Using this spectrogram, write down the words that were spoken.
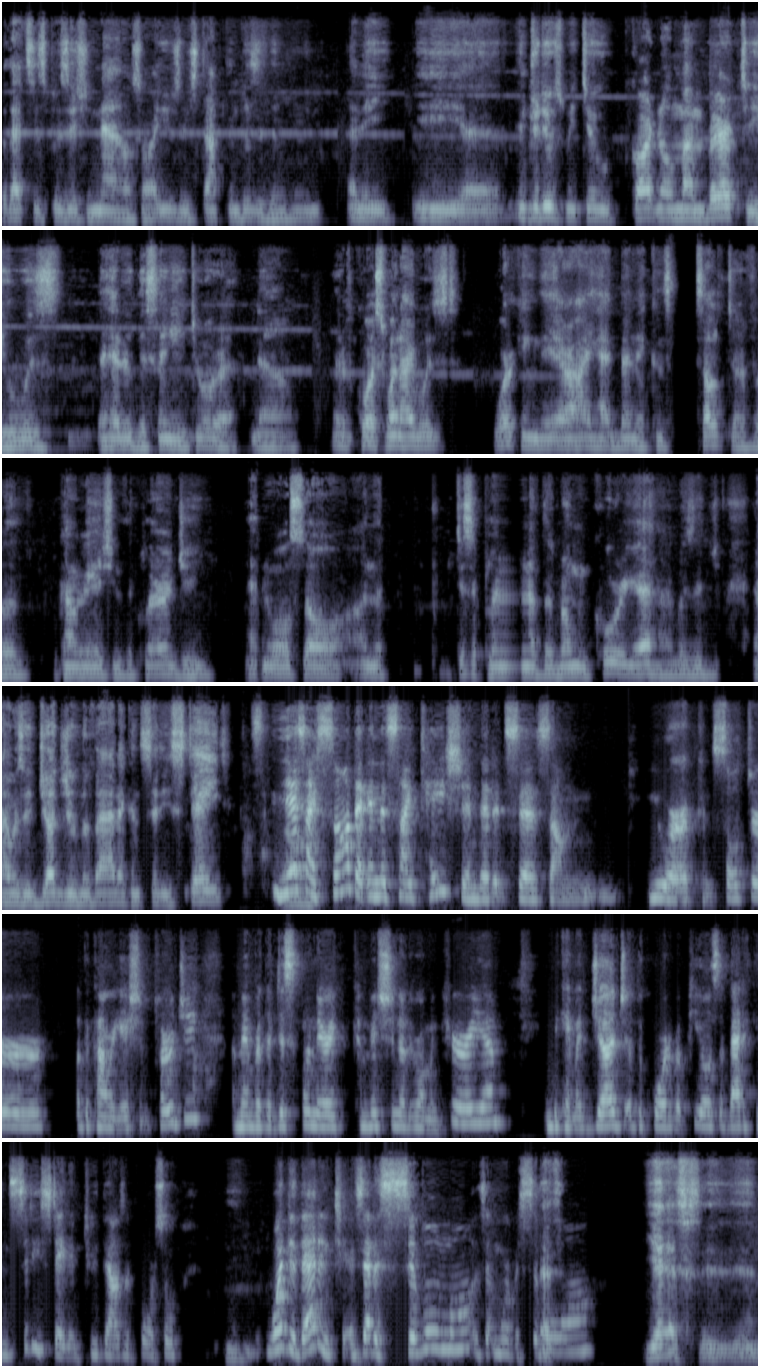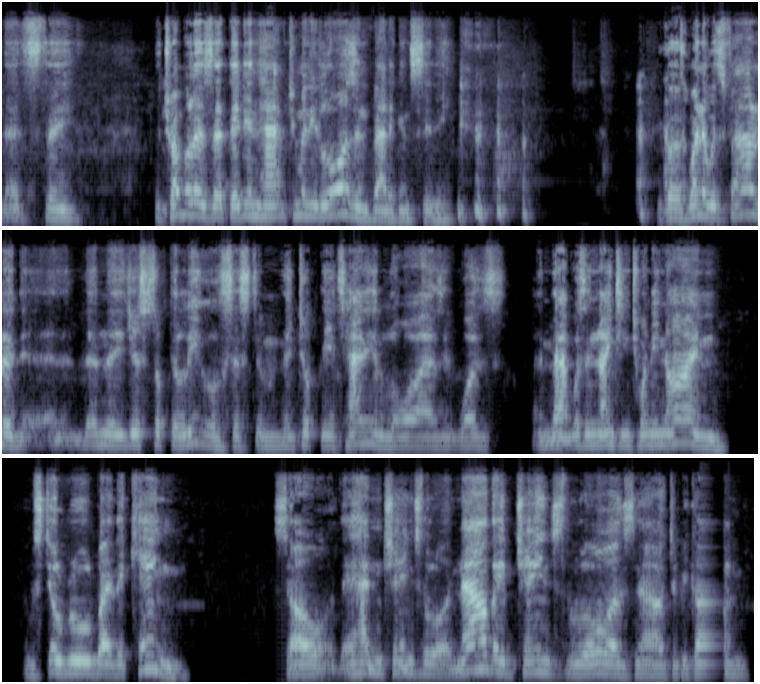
but that's his position now. So I usually stopped and visited him. And he, he uh, introduced me to Cardinal Mamberti, who was the head of the Segnatura now. And of course, when I was working there, I had been a consultant for the Congregation of the Clergy and also on the discipline of the Roman Curia. I was a, I was a judge of the Vatican City State. Yes, uh, I saw that in the citation that it says um, you are a consultor of the congregation of clergy, a member of the disciplinary commission of the Roman Curia, and became a judge of the Court of Appeals of Vatican City State in 2004. So. What did that entail? Is that a civil law? Is that more of a civil that's, law? Yes, uh, that's the. The trouble is that they didn't have too many laws in Vatican City. because when it was founded, then they just took the legal system. They took the Italian law as it was and that was in 1929. It was still ruled by the king. So they hadn't changed the law. Now they've changed the laws now to become,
